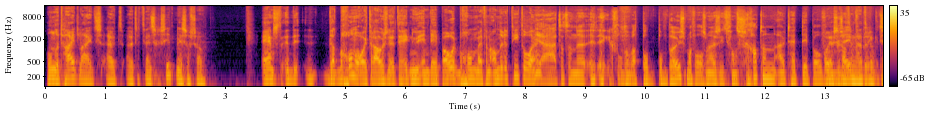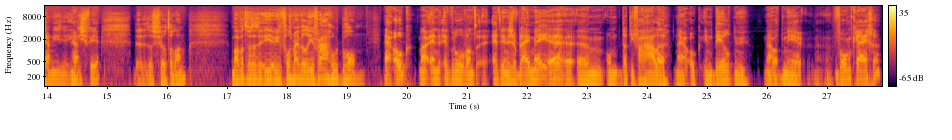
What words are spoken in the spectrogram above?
100 highlights uit, uit de Twentse geschiedenis of zo. Ernst, eh, dat begon ooit trouwens. Het heet nu In Depot. Het begon met een andere titel, hè? Ja, had een, eh, ik vond hem wat pom- pompeus, maar volgens mij is het iets van schatten uit het depot van Oh ja, de Schatten uit museumfabriek. de- Iets in die, in ja. die sfeer. Dat, dat is veel te lang. Maar wat, volgens mij wilde je vragen hoe het begon. Nou ja, ook. Maar en ik bedoel, want Edwin is er blij mee. Hè, eh, ehm, omdat die verhalen nou ja, ook in beeld nu nou, wat meer vorm krijgen.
